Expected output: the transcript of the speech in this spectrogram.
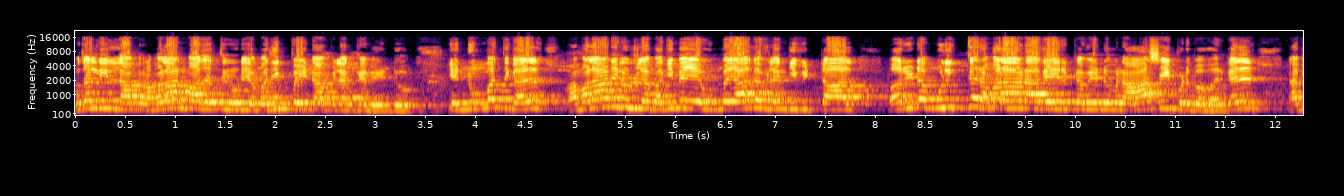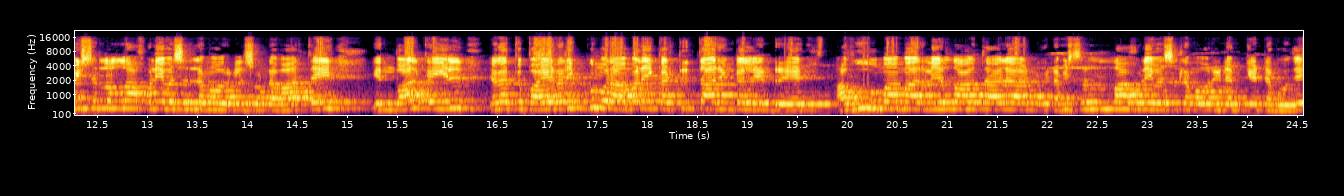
முதலில் நாம் ரமலான் மாதத்தினுடைய மதிப்பை நாம் விளங்க வேண்டும். என் உம்மத்துகள் ரமலானில் உள்ள மகிமையை உண்மையாக விளங்கிவிட்டால் வருடம் முழுக்க ரமலானாக இருக்க வேண்டும் என ஆசைப்படுபவர்கள் நபி ஸல்லல்லாஹு அலைவசல்லம் அவர்கள் சொன்ன வார்த்தை என் வாழ்க்கையில் எனக்கு பயனளிக்கும் ஒரு அமலை கற்றுத்தாருங்கள் என்று அபூ மாமார் நபி ஸல்லல்லாஹு அலைவசல்லம் அவரிடம் கேட்டபோது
